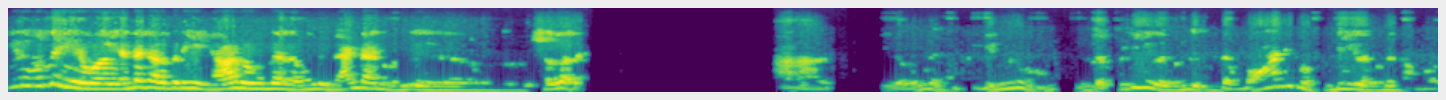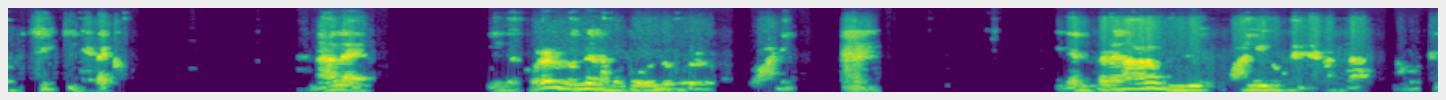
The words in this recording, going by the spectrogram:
இது வந்து எந்த காலத்துலையும் யாரும் வந்து அதை வந்து வேண்டான்னு வந்து சொல்லலை. ஆனால் இதை வந்து இன்னும் இந்த பிடியில வந்து இந்த வாணிப பிடியில வந்து நம்ம வந்து சிக்கி கிடக்கும் அதனால இந்த குரல் வந்து நமக்கு வந்து ஒரு வாணி இதன் பிரகாரம் வந்து வாணிபங்கள் நடந்தால் நமக்கு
